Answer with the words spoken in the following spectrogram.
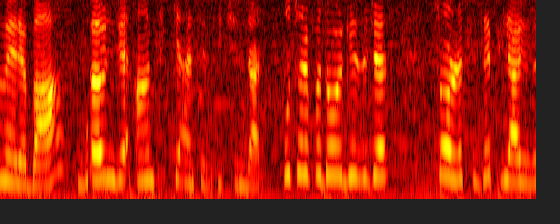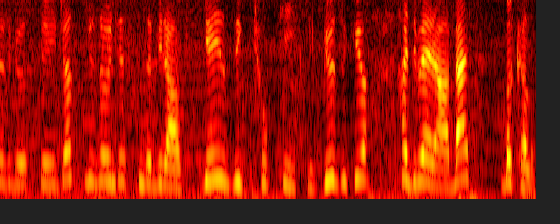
merhaba. Önce antik kentin içinden bu tarafa doğru gezeceğiz. Sonra size plajları göstereceğiz. Biz öncesinde biraz gezdik. Çok keyifli gözüküyor. Hadi beraber bakalım.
